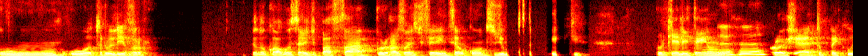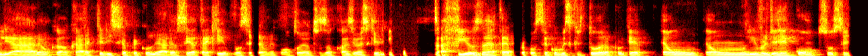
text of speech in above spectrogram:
um, o outro livro pelo qual gostaria de passar, por razões diferentes, é o Contos de Moçambique, porque ele tem um uhum. projeto peculiar, é uma característica peculiar. Eu sei até que você já me contou em outras ocasiões que ele desafios, né, até para você como escritora, porque é um, é um livro de recontos, ou seja,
